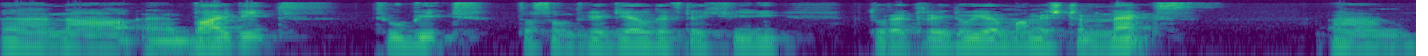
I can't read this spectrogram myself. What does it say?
e, na e, Bybit, Tubit, to są dwie giełdy w tej chwili, które traduję. Mam jeszcze MEX. Em,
